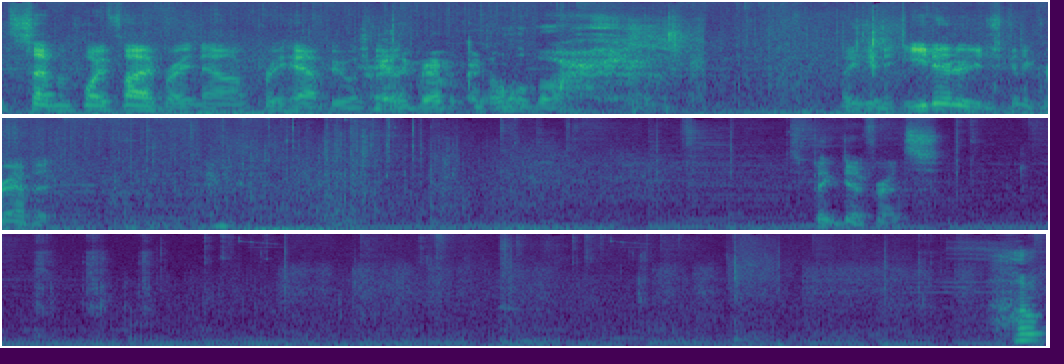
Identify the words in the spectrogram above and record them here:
It's 7.5 right now. I'm pretty happy with I gotta grab a granola bar. Are you gonna eat it or are you just gonna grab it? Big difference. Oh,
